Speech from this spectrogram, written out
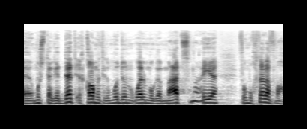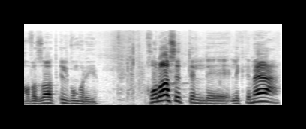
آه، مستجدات إقامة المدن والمجمعات الصناعية في مختلف محافظات الجمهورية. خلاصة ال- الاجتماع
